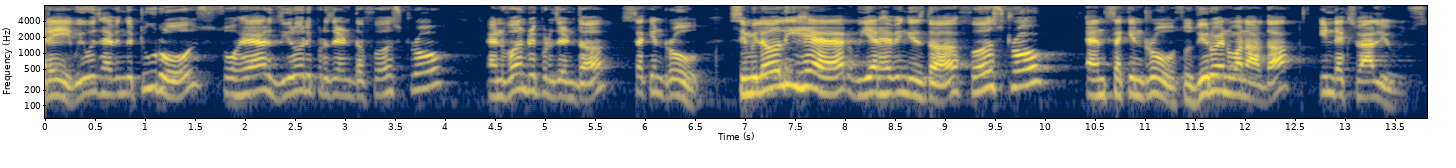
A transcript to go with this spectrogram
array we was having the two rows. So here 0 represent the first row and 1 represent the second row. Similarly here we are having is the first row and second row. So 0 and 1 are the index values.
